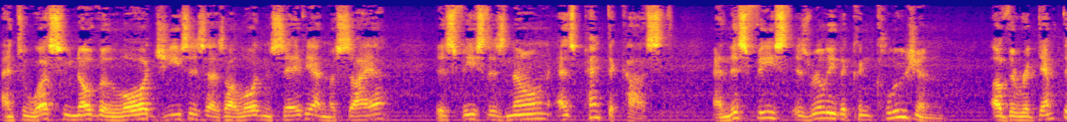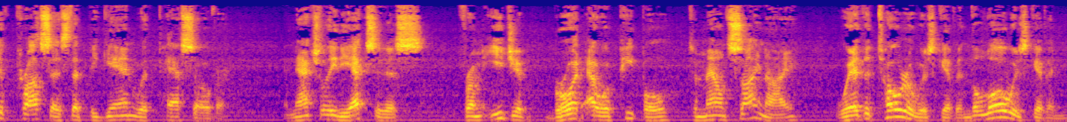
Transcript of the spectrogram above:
And to us who know the Lord Jesus as our Lord and Savior and Messiah, this feast is known as Pentecost. And this feast is really the conclusion of the redemptive process that began with Passover. And naturally, the Exodus from Egypt brought our people to Mount Sinai, where the Torah was given, the law was given.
